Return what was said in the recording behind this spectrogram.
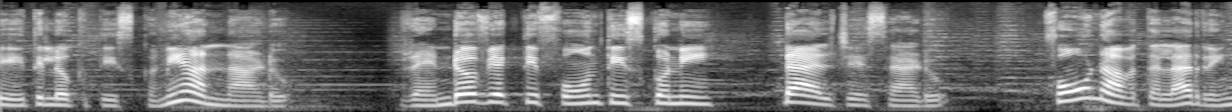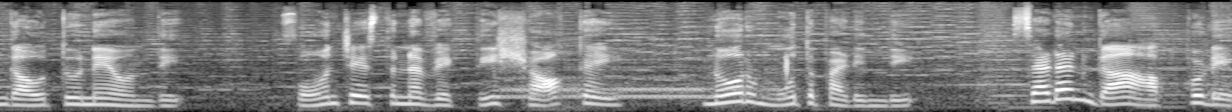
చేతిలోకి తీసుకుని అన్నాడు. రెండో వ్యక్తి ఫోన్ తీసుకుని డయల్ చేశాడు. ఫోన్ అవతల రింగ్ అవుతూనే ఉంది. ఫోన్ చేస్తున్న వ్యక్తి షాక్ అయి నోరు మూతపడింది సడన్గా అప్పుడే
